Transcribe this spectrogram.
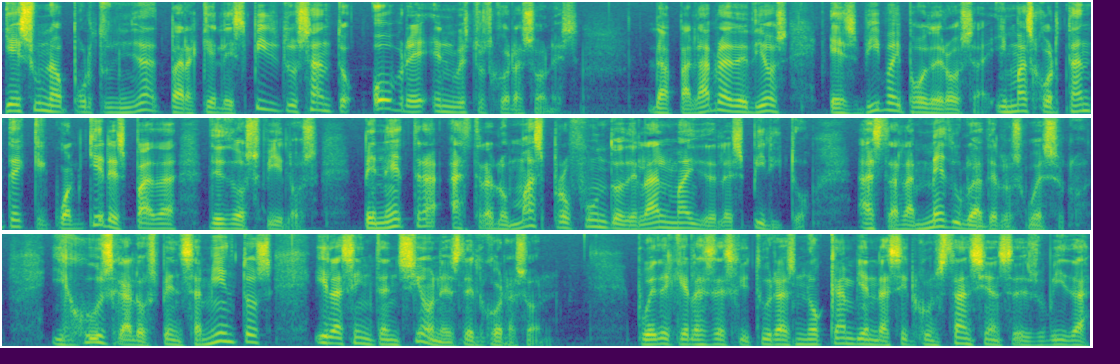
que es una oportunidad para que el Espíritu Santo obre en nuestros corazones. La palabra de Dios es viva y poderosa y más cortante que cualquier espada de dos filos. Penetra hasta lo más profundo del alma y del espíritu, hasta la médula de los huesos, y juzga los pensamientos y las intenciones del corazón. Puede que las escrituras no cambien las circunstancias de su vida,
